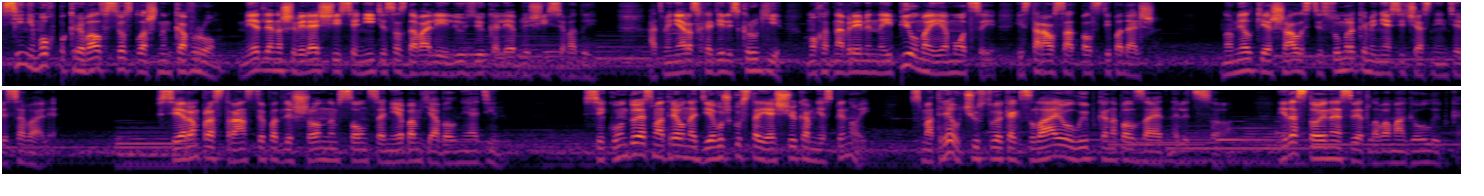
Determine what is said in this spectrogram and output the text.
Синий мох покрывал все сплошным ковром. Медленно шевелящиеся нити создавали иллюзию колеблющейся воды. От меня расходились круги, мох одновременно и пил мои эмоции, и старался отползти подальше. Но мелкие шалости сумрака меня сейчас не интересовали. В сером пространстве под лишенным солнца небом я был не один. Секунду я смотрел на девушку, стоящую ко мне спиной. Смотрел, чувствуя, как злая улыбка наползает на лицо. Недостойная светлого мага улыбка.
